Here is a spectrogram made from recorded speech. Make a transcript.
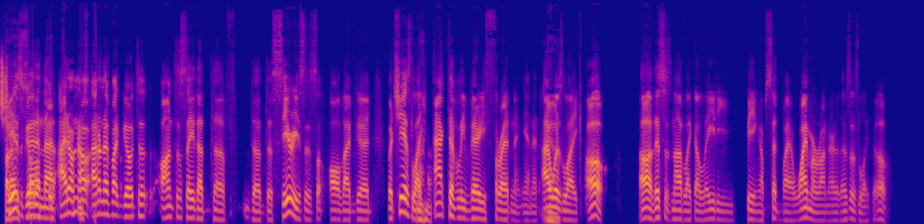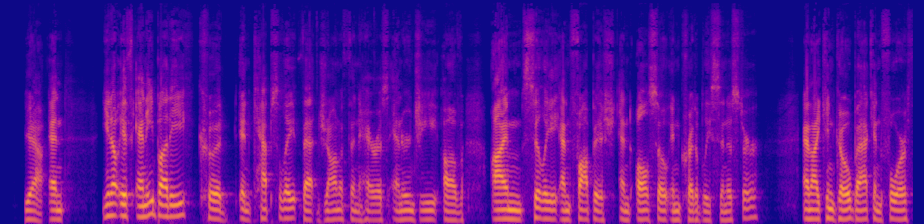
She But is good in that. I don't know. I don't know if I'd go to on to say that the the the series is all that good, but she is like Uh-huh. actively very threatening in it. I was like, oh, oh, this is not like a lady being upset by a Weimaraner. This is like, oh, Yeah. And, you know, if anybody could encapsulate that Jonathan Harris energy of I'm silly and foppish and also incredibly sinister, and I can go back and forth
